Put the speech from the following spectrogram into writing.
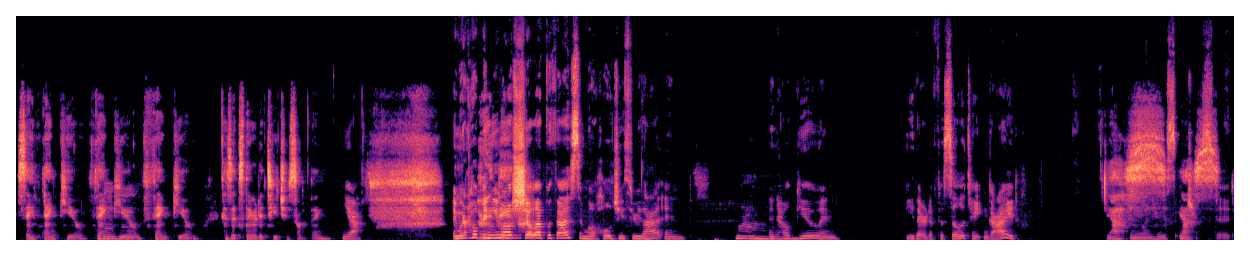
say thank you, thank mm-hmm. you, thank you, because it's there to teach you something. Yeah. And we're hoping right, you all show up with us and we'll hold you through that and mm. and help you and be there to facilitate and guide. Yes. Anyone who's yes. interested.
